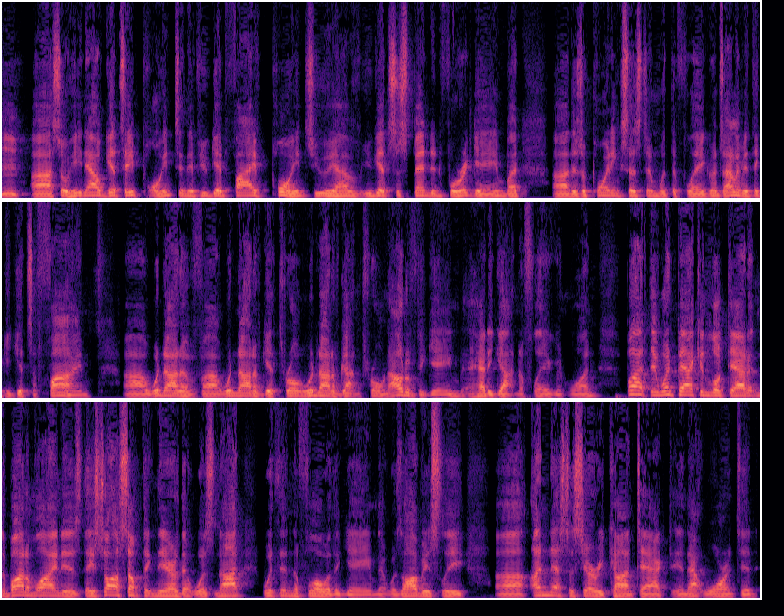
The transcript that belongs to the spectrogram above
Mm. Uh, so he now gets a point, and if you get five points, you have you get suspended for a game. But uh, there's a pointing system with the flagrants. I don't even think he gets a fine uh, would not have uh, would not have get thrown would not have gotten thrown out of the game had he gotten a flagrant one. But they went back and looked at it, and the bottom line is they saw something there that was not within the flow of the game. That was obviously uh, unnecessary contact, and that warranted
